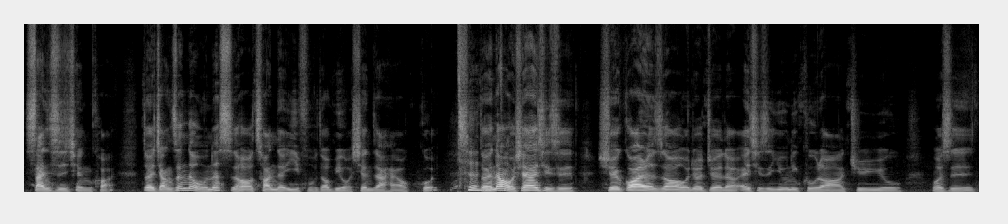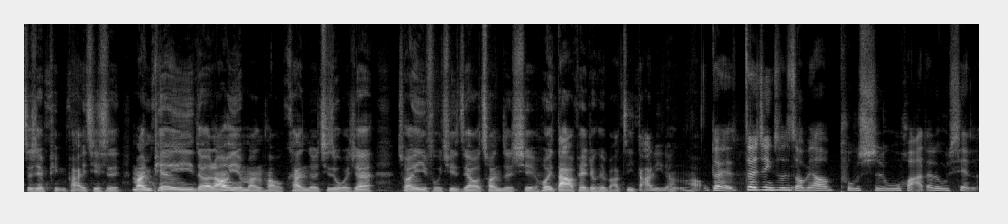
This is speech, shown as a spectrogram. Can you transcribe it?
三四千块。对，讲真的，我那时候穿的衣服都比我现在还要贵。对，那我现在其实学乖了之后，我就觉得，哎，其实 Uniqlo 啊，GU。或是这些品牌其实蛮便宜的，然后也蛮好看的。其实我现在穿衣服，其实只要穿这些会搭配，就可以把自己打理的很好。对，最近就是走比较朴实无华的路线了，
